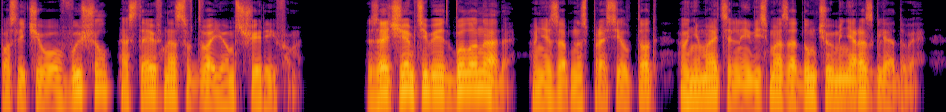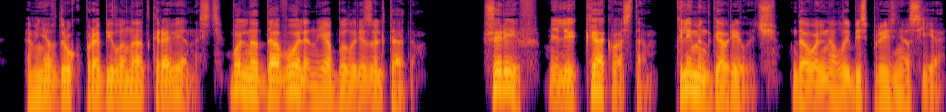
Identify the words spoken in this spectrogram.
после чего вышел, оставив нас вдвоем с шерифом. «Зачем тебе это было надо?» — внезапно спросил тот, внимательно и весьма задумчиво меня разглядывая. А меня вдруг пробило на откровенность. Больно доволен я был результатом. «Шериф, или как вас там?» «Климент Гаврилович», — довольно лыбясь произнес я,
